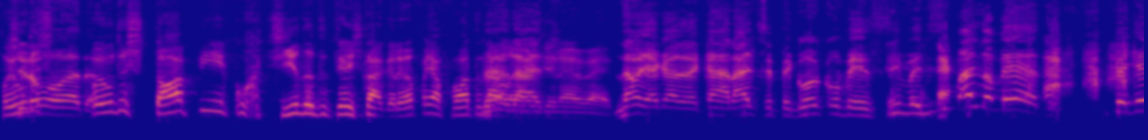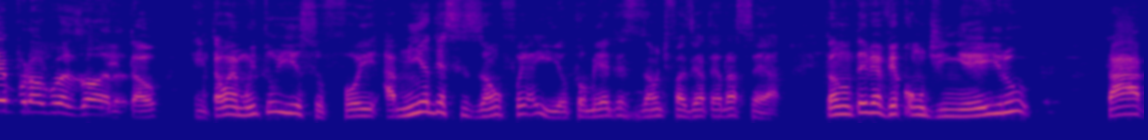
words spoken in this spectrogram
foi um Tirou dos, onda. foi um dos top curtida do teu Instagram, foi a foto da Verdade. Land, né, velho? Não, e a galera, caralho, você pegou a conversível e disse mais ou menos. Peguei por algumas horas. Então, então é muito isso. Foi a minha decisão foi aí. Eu tomei a decisão de fazer até dar certo. Então não teve a ver com o dinheiro, tá?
